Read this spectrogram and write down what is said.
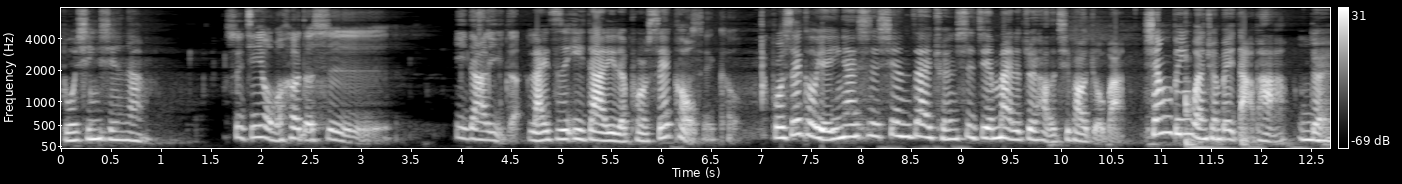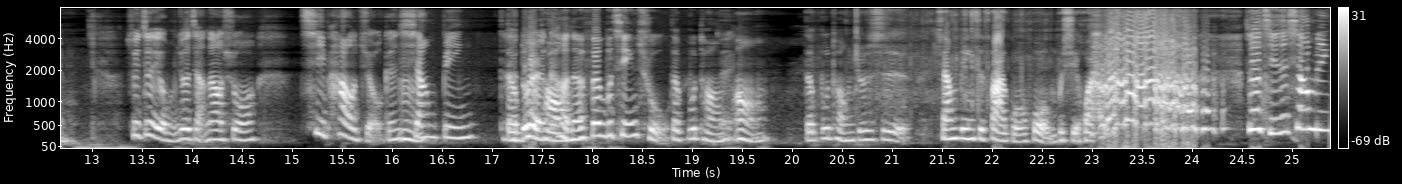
多新鲜啊！所以今天我们喝的是意大利的来自意大利的 Prosecco。Prosecco。Prosecco 也应该是现在全世界卖的最好的气泡酒吧，香槟完全被打趴。对，所以这里我们就讲到说，气泡酒跟香槟，的很多人不同可能分不清楚。的不同，嗯，的不同就是香槟是法国货，我们不喜欢。就是其实香槟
